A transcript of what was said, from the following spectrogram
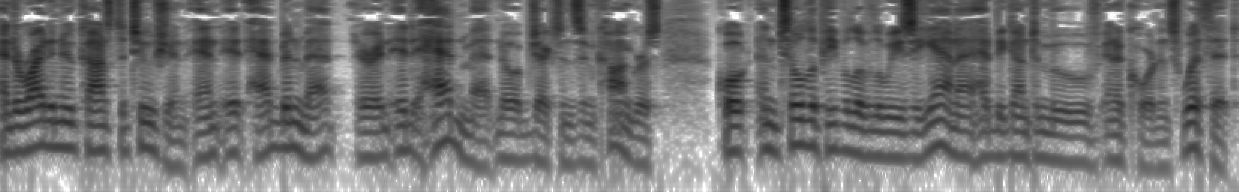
and to write a new constitution, and it had been met, or it had met no objections in Congress, quote, until the people of Louisiana had begun to move in accordance with it.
